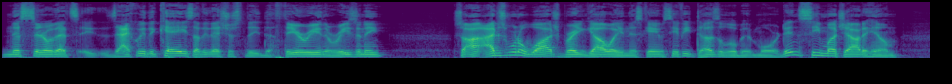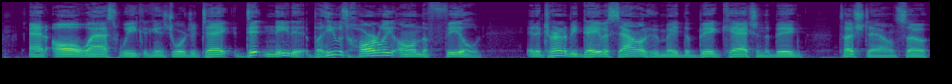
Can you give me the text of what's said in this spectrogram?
necessarily that's exactly the case. I think that's just the, the theory and the reasoning. So I, I just want to watch Braden Galloway in this game see if he does a little bit more. Didn't see much out of him at all last week against Georgia Tech. Didn't need it, but he was hardly on the field. And it turned out to be Davis Allen who made the big catch and the big touchdown. So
